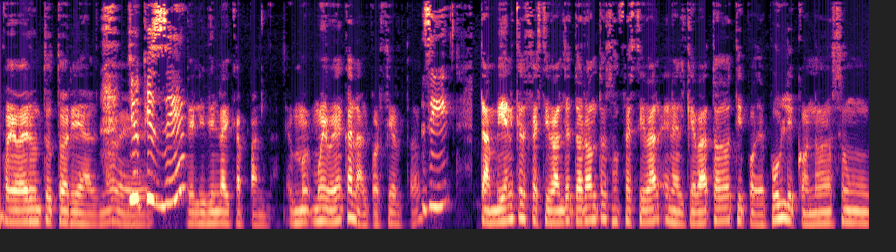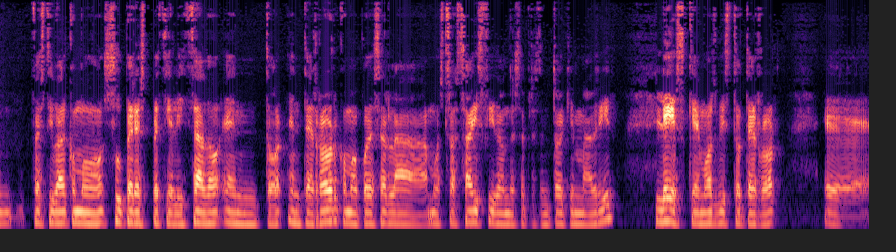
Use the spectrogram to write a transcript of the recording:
Voy a ver un tutorial, ¿no? De, Yo qué sé. de Living Like a Panda. Muy, muy buen canal, por cierto. Sí, También que el Festival de Toronto es un festival en el que va todo tipo de público, no es un festival como súper especializado en, en terror, como puede ser la muestra Sci-Fi donde se presentó aquí en Madrid. Les que hemos visto terror, eh,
